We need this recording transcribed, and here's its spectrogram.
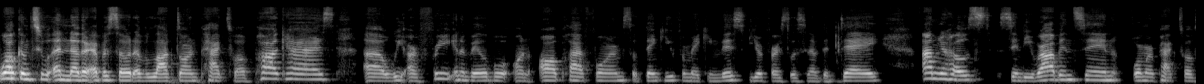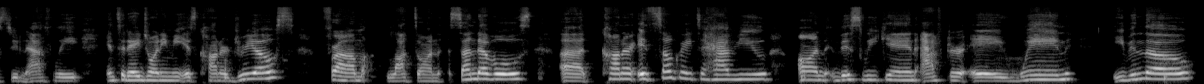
Welcome to another episode of Locked On Pac 12 podcast. Uh, we are free and available on all platforms. So thank you for making this your first listen of the day. I'm your host, Cindy Robinson, former Pac 12 student athlete. And today joining me is Conner Dreos from Locked On Sun Devils. Uh, Conner, it's so great to have you on this weekend after a win, even though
